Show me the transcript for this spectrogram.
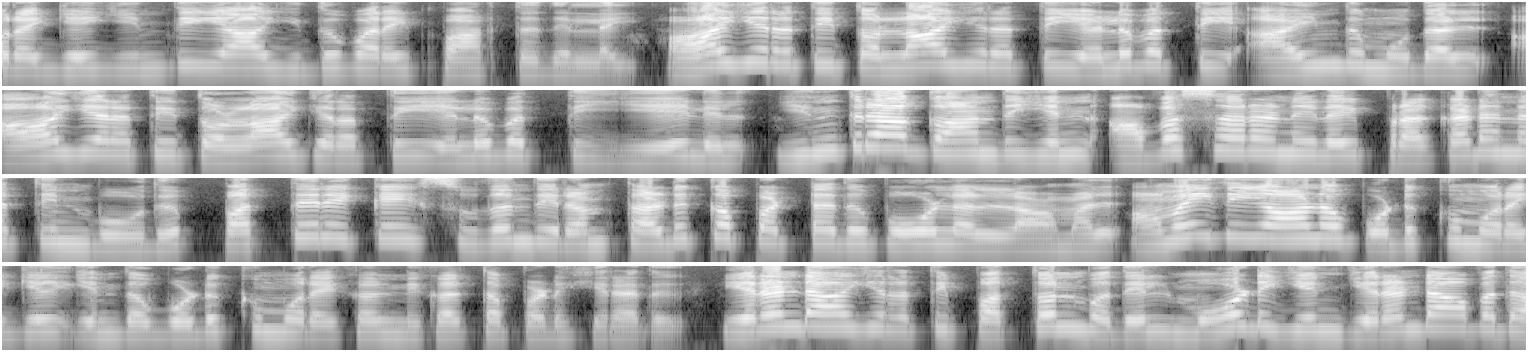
ஒடுக்குமுறையை இந்தியா இதுவரை பார்த்ததில்லை. ஆயிரத்தி தொள்ளாயிரத்தி எழுபத்தி ஐந்து முதல் ஆயிரத்தி தொள்ளாயிரத்தி எழுபத்தி ஏழில் இந்திரா காந்தியின் அவசர நிலை பிரகடனத்தின் போது பத்திரிகை சுதந்திரம் தடுக்கப்பட்டது போலல்லாமல் அமைதியான ஒடுக்குமுறையில் இந்த ஒடுக்குமுறைகள் நிகழ்த்தப்படுகிறது. இரண்டாயிரத்தி பத்தொன்பதில் மோடியின் இரண்டாவது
